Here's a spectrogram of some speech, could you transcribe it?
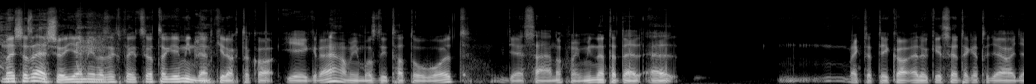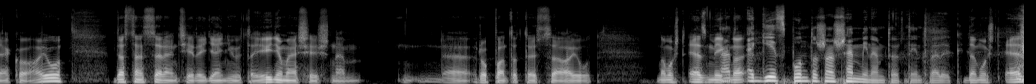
Na és az első ilyennél az expedíció tagjai mindent kiraktak a jégre, ami mozdítható volt, ugye szánok, meg mindent, tehát el, el megtették a előkészületeket, hogy elhagyják a hajót, de aztán szerencsére így enyhült a jégnyomás, és nem e, roppantott össze a hajót. Na most ez még... Hát Na, egész pontosan semmi nem történt velük. de most ez,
